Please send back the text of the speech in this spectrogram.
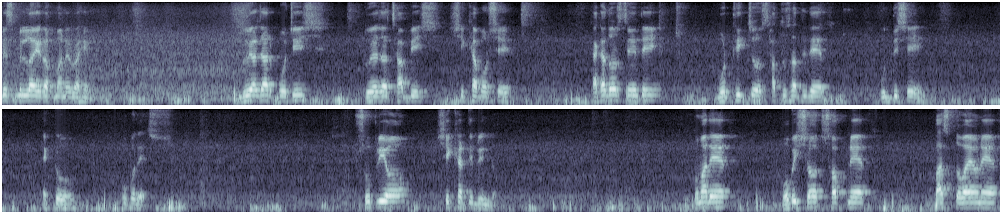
বিসমিল্লাহ রহমানের রহিম। দুই হাজার পঁচিশ, দুই হাজার ছাব্বিশ শিক্ষাবর্ষে একাদশ শ্রেণীতে ভর্তিচ্ছ ছাত্রছাত্রীদের উদ্দেশ্যে একটু উপদেশ। সুপ্রিয় শিক্ষার্থীবৃন্দ, তোমাদের ভবিষ্যৎ স্বপ্নের বাস্তবায়নের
